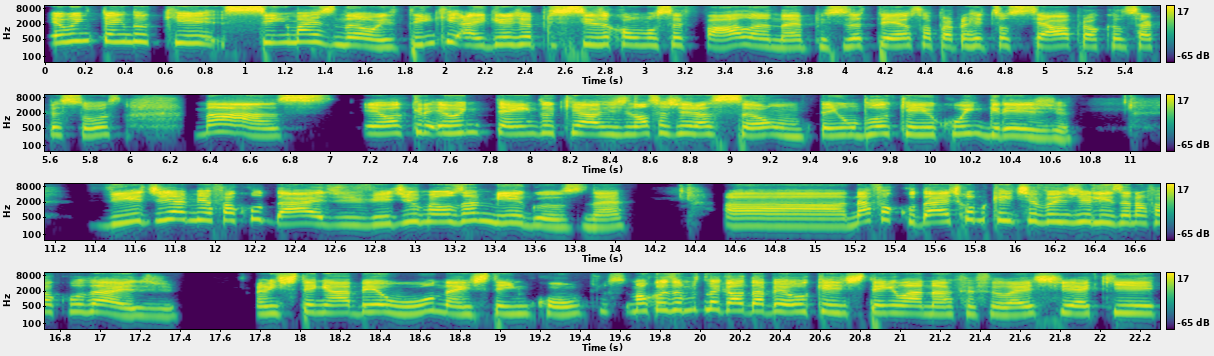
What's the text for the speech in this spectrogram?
Eu entendo que sim, mas não. E tem que a igreja precisa, como você fala, né? Precisa ter a sua própria rede social para alcançar pessoas. Mas eu, eu entendo que a nossa geração tem um bloqueio com a igreja. Vide a minha faculdade, vide os meus amigos, né? Ah, na faculdade, como que a gente evangeliza na faculdade? A gente tem a ABU, né? A gente tem encontros. Uma coisa muito legal da ABU que a gente tem lá na FFLeste é que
